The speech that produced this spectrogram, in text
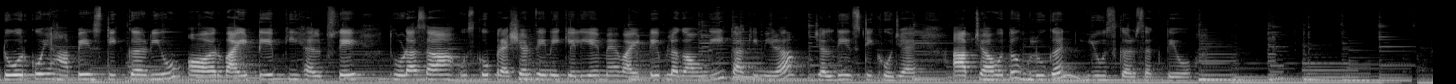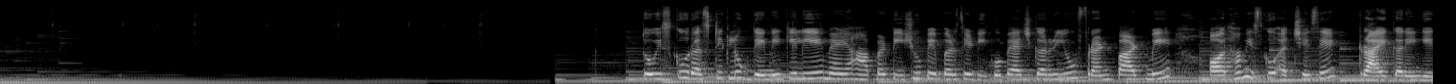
डोर को यहाँ पे स्टिक कर रही हूँ और वाइट टेप की हेल्प से थोड़ा सा उसको प्रेशर देने के लिए मैं वाइट टेप लगाऊँगी ताकि मेरा जल्दी स्टिक हो जाए। आप चाहो तो ग्लूगन यूज़ कर सकते हो। तो इसको रस्टिक लुक देने के लिए मैं यहाँ पर टिश्यू पेपर से डीको पैच कर रही हूँ फ्रंट पार्ट में और हम इसको अच्छे से ड्राई करेंगे।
